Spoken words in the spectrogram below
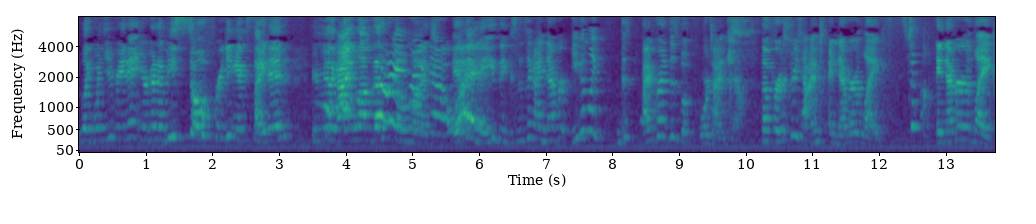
Like when you read it, you're gonna be so freaking excited. You're gonna be like, I love this so Right, right much. now, it's amazing because it's like I never even like this. I've read this book four times now. The first three times, I never like it never like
